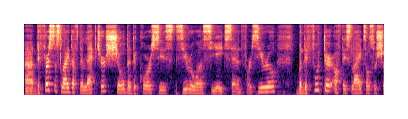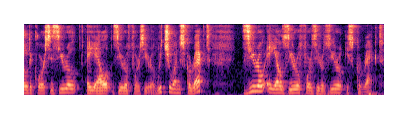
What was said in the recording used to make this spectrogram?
Uh, the first slide of the lecture showed that the course is 01CH740, but the footer of the slides also show the course is 0AL040. Which one is correct? 0AL0400 is correct.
